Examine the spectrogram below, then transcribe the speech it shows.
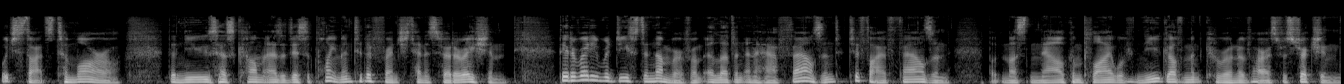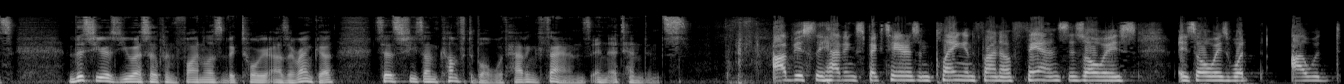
which starts tomorrow. The news has come as a disappointment to the French Tennis Federation. They'd already reduced the number from 11,500 to 5,000, but must now comply with new government coronavirus restrictions. This year's US Open finalist Victoria Azarenka says she's uncomfortable with having fans in attendance obviously having spectators and playing in front of fans is always is always what I would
